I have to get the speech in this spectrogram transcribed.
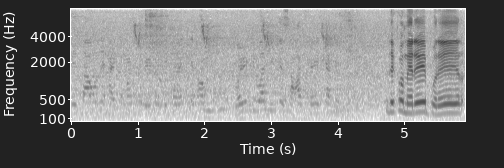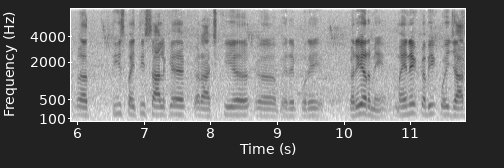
नेताओं ने हाईकमान को लेटर लिखा है कि हम के साथ हैं, क्या देखो, मेरे पूरे तीस पैंतीस साल के राजकीय मेरे पूरे करियर में मैंने कभी कोई जात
